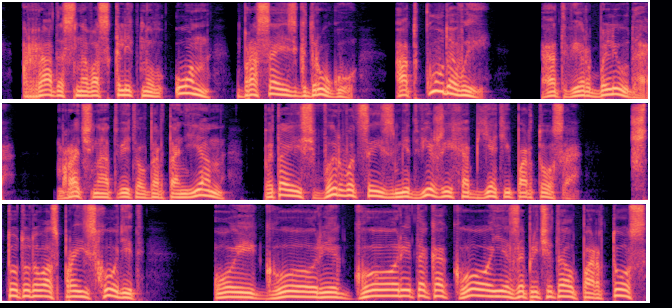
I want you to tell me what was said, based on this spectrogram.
— радостно воскликнул он, бросаясь к другу. «Откуда вы?» «От верблюда», — мрачно ответил Д'Артаньян, пытаясь вырваться из медвежьих объятий Портоса. «Что тут у вас происходит?» «Ой, горе, горе-то какое!» — запричитал Портос,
